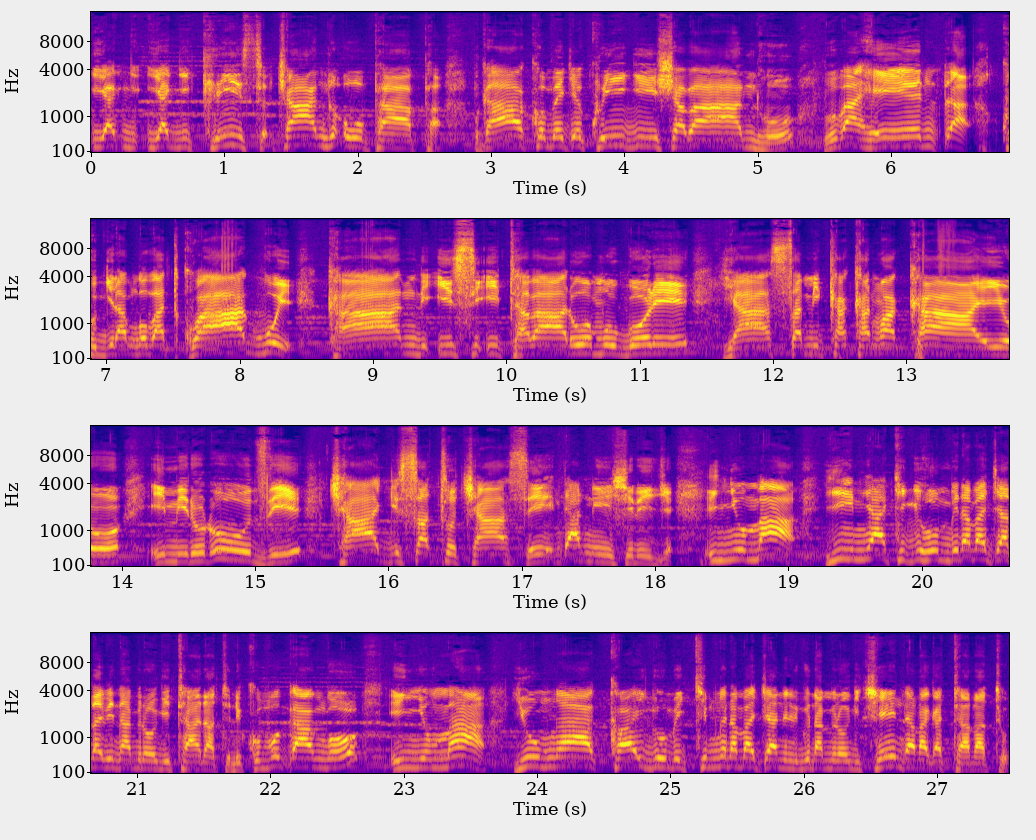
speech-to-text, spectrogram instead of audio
ya gi- ya gikristo cyangwa ubupapa bwakomeje kwigisha abantu bubahenda kugira ngo batwagwe. Kandi isi itabara uwo mugore yasamika akanwa kayo. Imiruruzi cya gisato cyasendanishirije inyuma y'imyaka igihumbi n'amajana abiri na mirongo itandatu. Ni kuvuga ngo inyuma y'umwaka igihumbi kimwe n'amajana irindwi na mirongo icyenda na gatandatu.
